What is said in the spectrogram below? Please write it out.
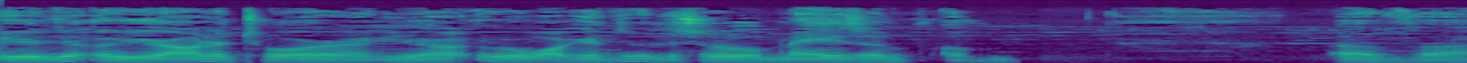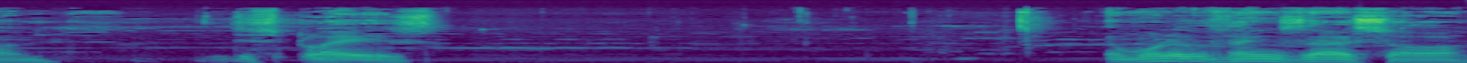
you're, you're on a tour. You're, you're walking through this little maze of of, of um, displays, and one of the things that I saw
